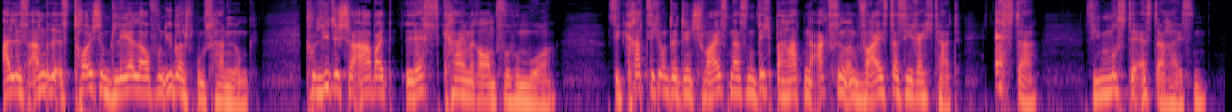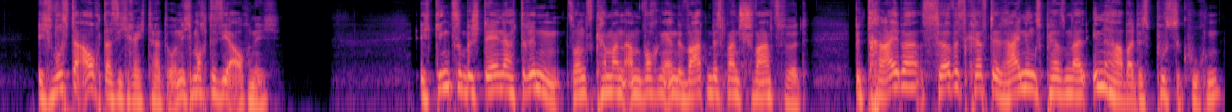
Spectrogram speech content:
Alles andere ist Täuschung, Leerlauf und Übersprungshandlung. Politische Arbeit lässt keinen Raum für Humor. Sie kratzt sich unter den schweißnassen, dicht behaarten Achseln und weiß, dass sie recht hat. Esther! Sie musste Esther heißen. Ich wusste auch, dass ich recht hatte und ich mochte sie auch nicht. Ich ging zum Bestellen nach drinnen, sonst kann man am Wochenende warten, bis man schwarz wird. Betreiber, Servicekräfte, Reinigungspersonal, Inhaber des Pustekuchen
